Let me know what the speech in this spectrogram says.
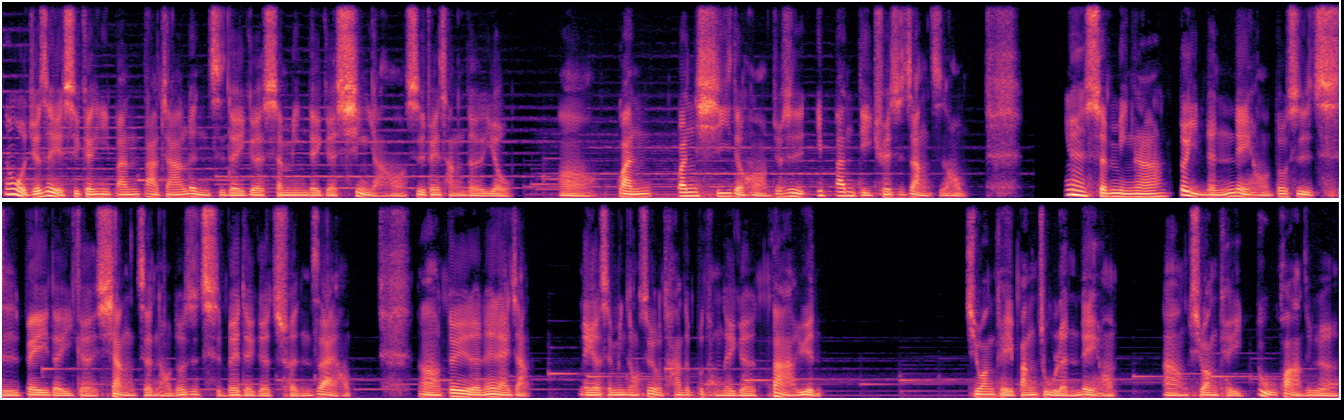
那我觉得这也是跟一般大家认知的一个神明的一个信仰哦，是非常的有啊关关系的哈。就是一般的确是这样子哈，因为神明啊对人类哈都是慈悲的一个象征哈，都是慈悲的一个存在哈。啊，对于人类来讲，每个神明总是有他的不同的一个大愿。希望可以帮助人类哈，啊，希望可以度化这个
